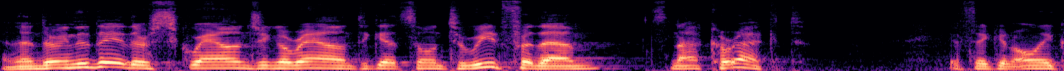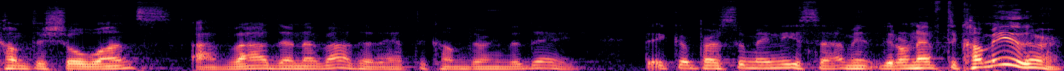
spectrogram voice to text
and then during the day they're scrounging around to get someone to read for them. It's not correct. If they can only come to shul once, avada and avada, they have to come during the day. The ikr parsume nisa. I mean, they don't have to come either.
